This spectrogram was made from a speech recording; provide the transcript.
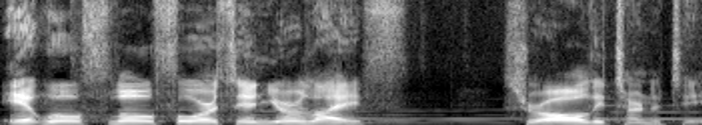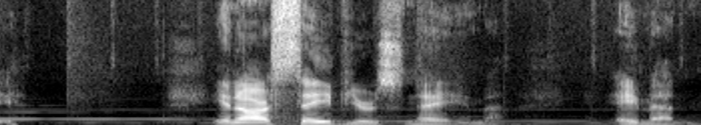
it will flow forth in your life through all eternity. In our Savior's name, amen.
